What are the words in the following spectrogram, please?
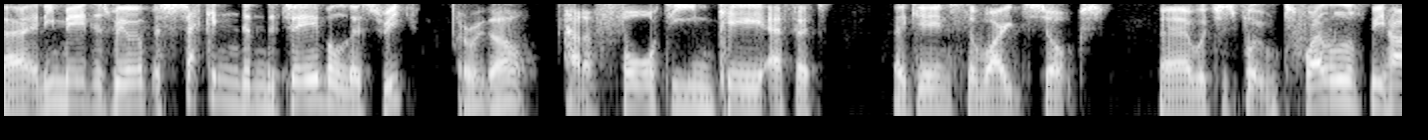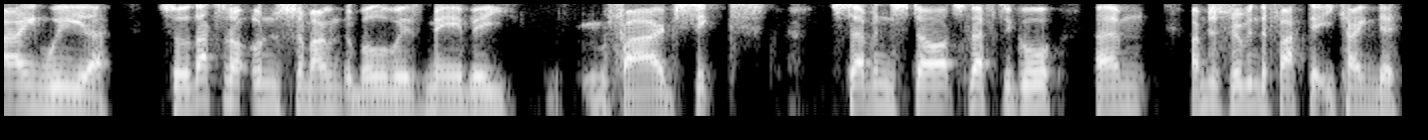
Uh, and he made his way up to second in the table this week. There we go. Had a 14K effort against the White Sox, uh, which has put him 12 behind Wheeler. So that's not unsurmountable with maybe five, six, seven starts left to go. Um, I'm just ruining the fact that he kind of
